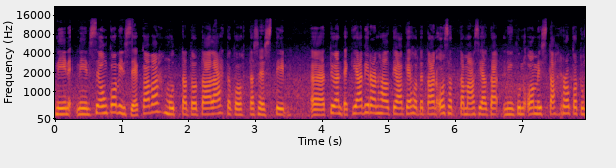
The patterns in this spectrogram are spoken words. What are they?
niin, niin se on kovin sekava, mutta tota, lähtökohtaisesti työntekijää viranhaltijaa kehotetaan osoittamaan sieltä niin kuin omista rokotu,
